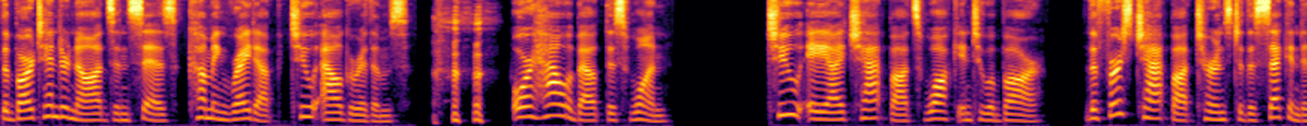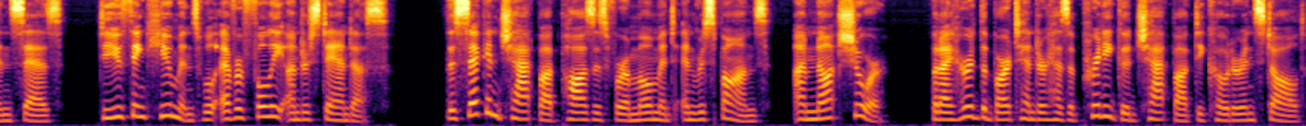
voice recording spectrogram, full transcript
The bartender nods and says, Coming right up, two algorithms. or how about this one? Two AI chatbots walk into a bar. The first chatbot turns to the second and says, Do you think humans will ever fully understand us? The second chatbot pauses for a moment and responds, I'm not sure, but I heard the bartender has a pretty good chatbot decoder installed.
